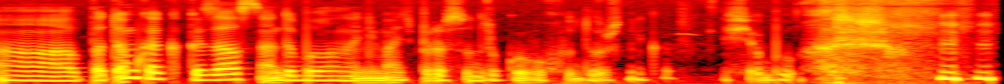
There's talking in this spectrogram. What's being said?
А, Потом, как оказалось, надо было нанимать просто другого художника, и все было хорошо.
